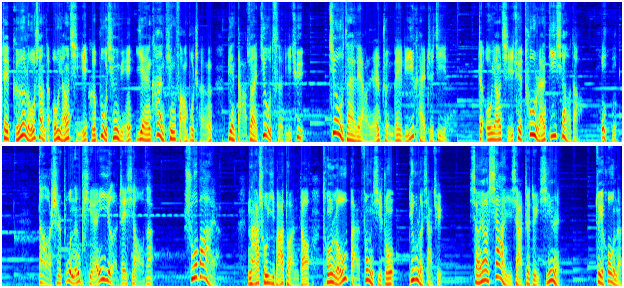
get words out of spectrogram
这阁楼上的欧阳琪和步青云眼看听房不成，便打算就此离去。就在两人准备离开之际，这欧阳琪却突然低笑道：“嘿嘿，倒是不能便宜了这小子。”说罢呀，拿出一把短刀，从楼板缝隙中丢了下去，想要吓一吓这对新人。最后呢，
